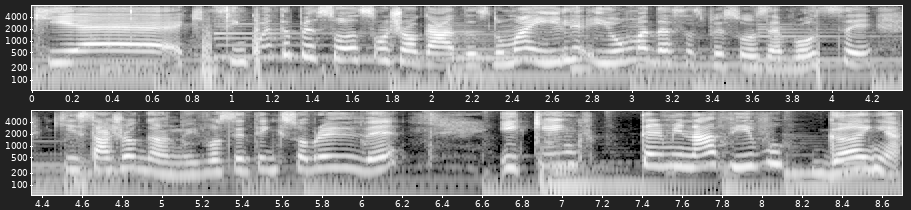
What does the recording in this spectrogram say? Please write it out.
que é que 50 pessoas são jogadas numa ilha e uma dessas pessoas é você que está jogando e você tem que sobreviver e quem terminar vivo ganha.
